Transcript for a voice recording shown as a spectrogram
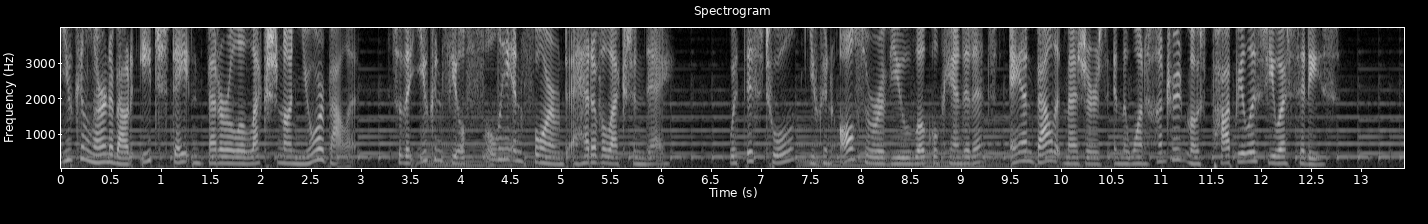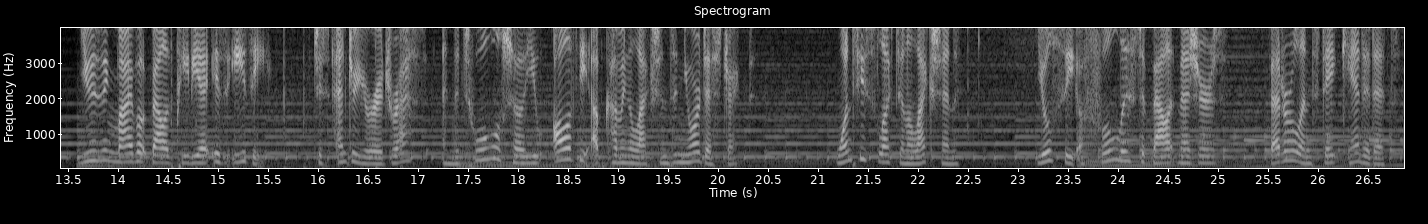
you can learn about each state and federal election on your ballot so that you can feel fully informed ahead of Election Day. With this tool, you can also review local candidates and ballot measures in the 100 most populous U.S. cities. Using My Vote Ballotpedia is easy. Just enter your address, and the tool will show you all of the upcoming elections in your district. Once you select an election, you'll see a full list of ballot measures, federal and state candidates,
